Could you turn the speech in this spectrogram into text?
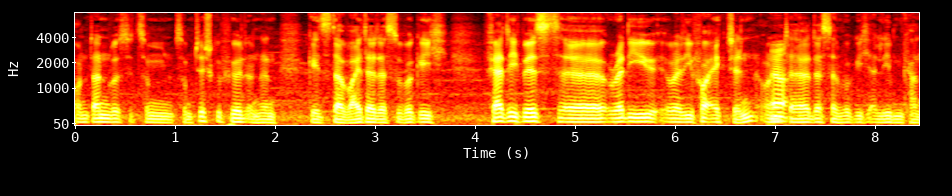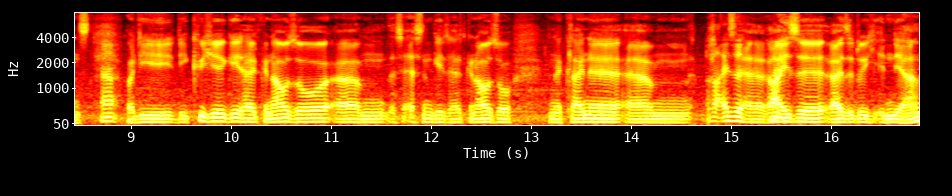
und dann wirst du zum, zum Tisch geführt und dann geht es da weiter, dass du wirklich fertig bist, äh, ready, ready for action und ja. äh, das dann wirklich erleben kannst. Ja. Weil die, die Küche geht halt genauso, ähm, das Essen geht halt genauso. Eine kleine ähm, Reise. Äh, Reise, Reise durch India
